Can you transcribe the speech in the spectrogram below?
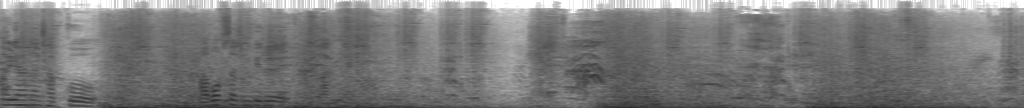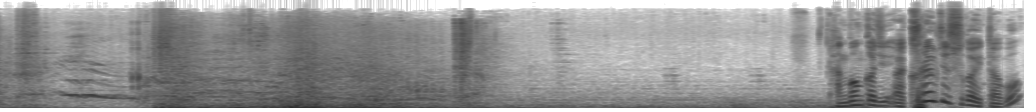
빨리 하나 잡고 마법사 준비를 안해 단검까지 아 칼을 줄 수가 있다고?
